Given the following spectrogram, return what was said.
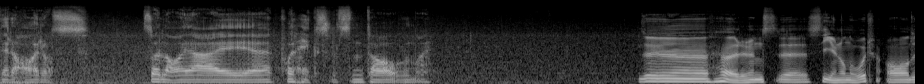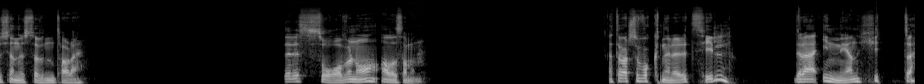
dere har oss. Så lar jeg eh, forhekselsen ta over meg. Du hører hun eh, sier noen ord, og du kjenner søvnen tar deg. Dere sover nå, alle sammen. Etter hvert så våkner dere til. Dere er inne i en hytte.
